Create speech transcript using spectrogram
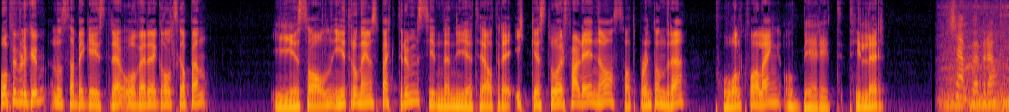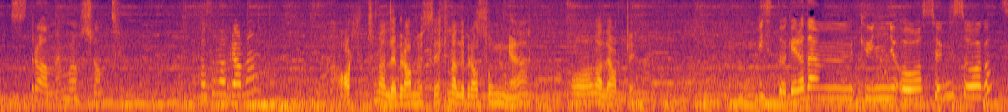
Og publikum lot seg begeistre over galskapen. I salen i Trondheim Spektrum, siden det nye teatret ikke står ferdig ennå, satt blant andre Pål Kvaleng og Berit Tiller. Kjempebra. Strålende morsomt. Hva som var bra med Alt. Veldig bra musikk, veldig bra sunget og veldig artig. Visste dere at de kunne å synge så godt?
